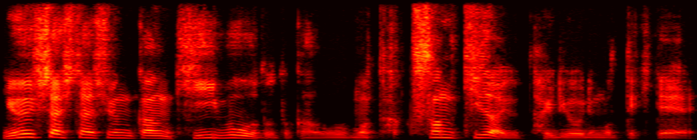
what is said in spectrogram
入社した瞬間、キーボードとかをもうたくさん機材を大量に持ってきて、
